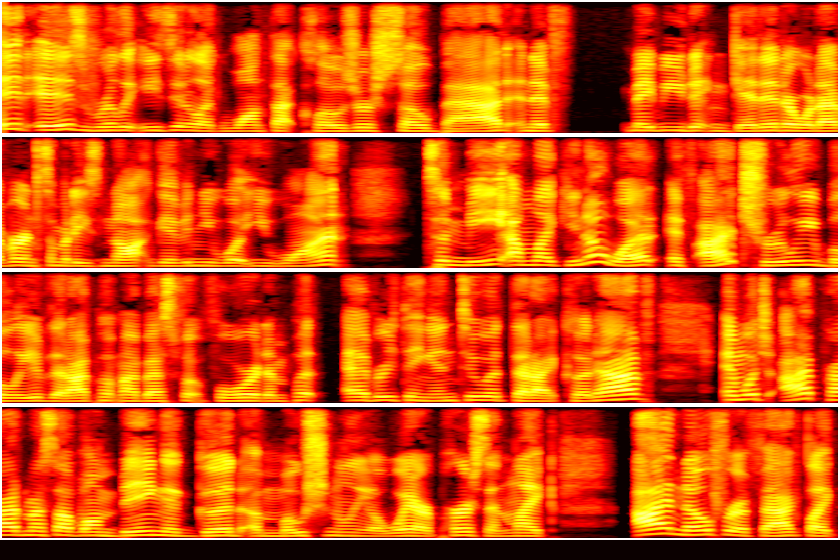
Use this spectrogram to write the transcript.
it is really easy to like want that closure so bad. And if maybe you didn't get it or whatever, and somebody's not giving you what you want, to me, I'm like, you know what? If I truly believe that I put my best foot forward and put everything into it that I could have, in which I pride myself on being a good, emotionally aware person, like. I know for a fact, like,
